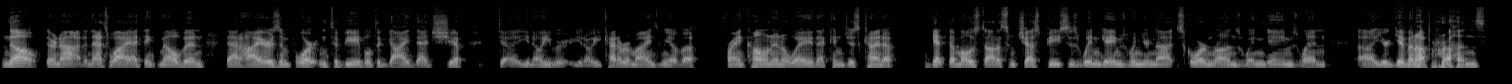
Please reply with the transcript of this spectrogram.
No, they're not, and that's why I think Melvin that hire is important to be able to guide that ship. To, uh, you know, he you know he kind of reminds me of a Francona in a way that can just kind of get the most out of some chess pieces, win games when you're not scoring runs, win games when uh, you're giving up runs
